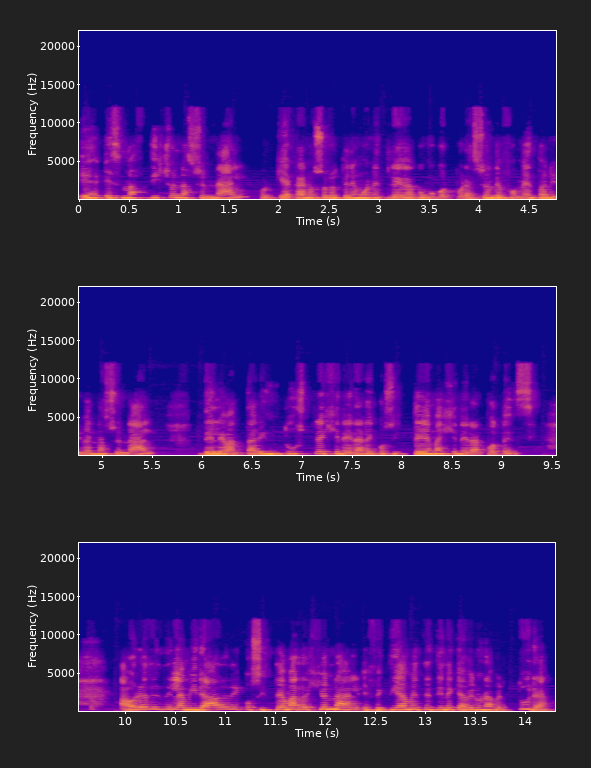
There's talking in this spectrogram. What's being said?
es, es, más dicho nacional, porque acá nosotros tenemos una entrega como corporación de fomento a nivel nacional de levantar industria generar ecosistema y generar potencia. Ahora, desde la mirada de ecosistema regional, efectivamente tiene que haber una apertura.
